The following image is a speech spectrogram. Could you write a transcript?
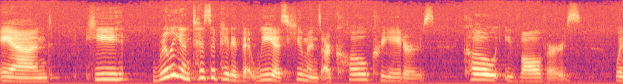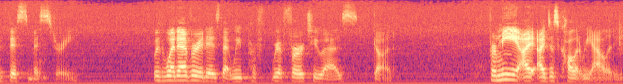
And he really anticipated that we as humans are co creators, co evolvers with this mystery, with whatever it is that we refer to as God. For me, I, I just call it reality.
